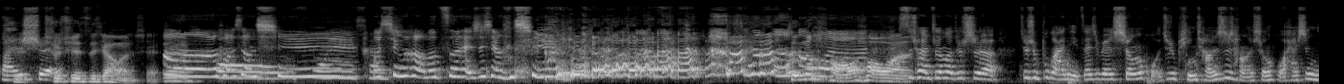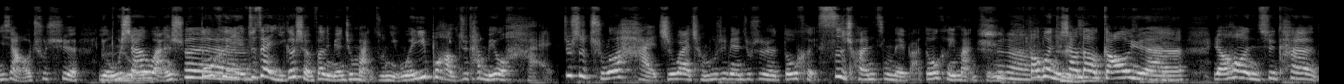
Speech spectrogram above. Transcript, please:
玩水出去自驾玩水。啊，好想我也去！想我去过好多次，还是想去。真的好好玩四。川真的就是就是，不管你在这边生活，就是平常日常的生活，还是你想要出去游山玩水，都可以，就在一个省份里面就满足你。唯一不好的就是它没有海，就是除了海之外，成都这边就是都可以，四川境内吧都可以满足你。包括你上到高原，然后你去看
